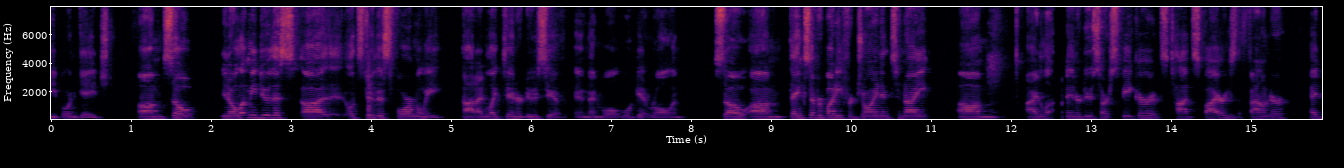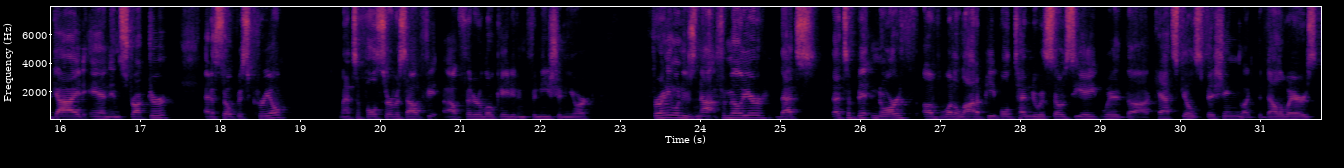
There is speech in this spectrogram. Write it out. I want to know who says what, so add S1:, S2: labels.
S1: people engaged. Um, so, you know, let me do this. Uh, let's do this formally. Todd, I'd like to introduce you and then we'll, we'll get rolling. So um, thanks everybody for joining tonight. Um, I'd like to introduce our speaker. It's Todd Spire. He's the founder, head guide, and instructor at Esopus Creel. That's a full service outfit, outfitter located in Phoenicia, New York. For anyone who's not familiar, that's that's a bit north of what a lot of people tend to associate with uh, Catskills fishing, like the Delawares,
